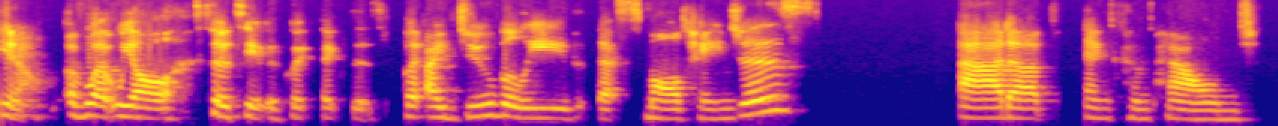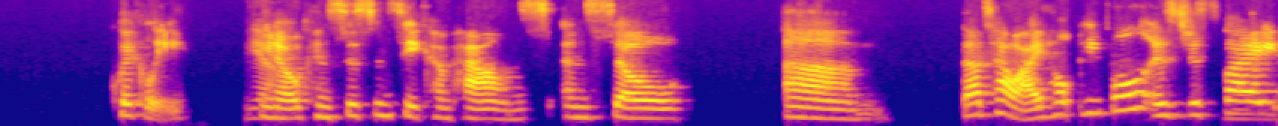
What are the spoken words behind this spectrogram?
you know, of what we all associate with quick fixes. But I do believe that small changes add up and compound quickly. Yeah. You know, consistency compounds. And so um that's how I help people is just by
